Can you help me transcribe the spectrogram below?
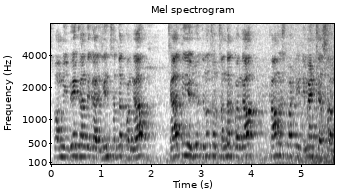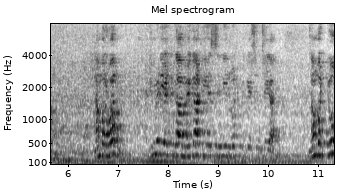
స్వామి వివేకానంద గారి జయంతి సందర్భంగా జాతీయ యువ దినోత్సవం సందర్భంగా కాంగ్రెస్ పార్టీ డిమాండ్ చేస్తా ఉంది. నంబర్ వన్ ఇమ్మీడియట్గా మెగా డిఎస్సిని నోటిఫికేషన్ చేయాలి. నంబర్ టూ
